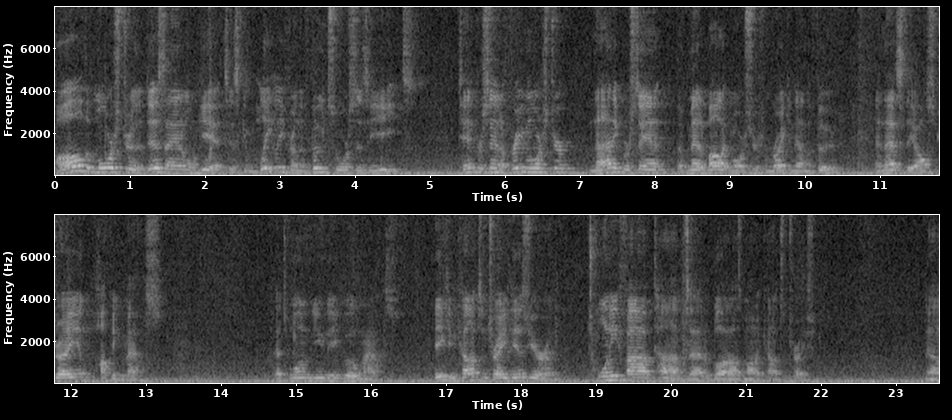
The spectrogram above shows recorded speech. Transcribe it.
All the moisture that this animal gets is completely from the food sources he eats. Ten percent of free moisture, ninety percent of metabolic moisture from breaking down the food. And that's the Australian hopping mouse. That's one unique little mouse. He can concentrate his urine twenty-five times that of blood osmotic concentration. Now,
